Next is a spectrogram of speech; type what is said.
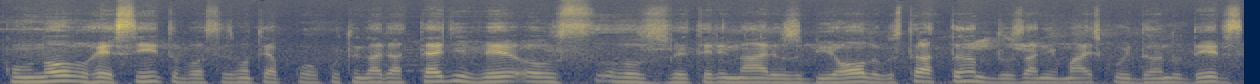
Com o novo recinto, vocês vão ter a oportunidade até de ver os, os veterinários, os biólogos tratando dos animais, cuidando deles,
